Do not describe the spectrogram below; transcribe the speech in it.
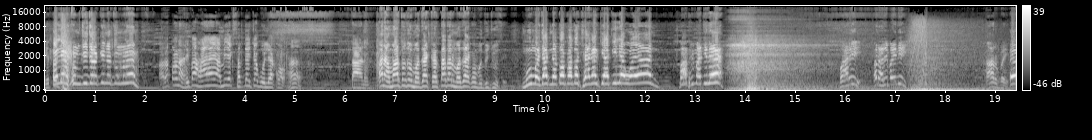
એ તો અલ્યા સમજી જા કે ન કમણમ અરે પણ હરીભા હા હા અમે એક શબ્દ ચો બોલ્યા કો? હા. તાણી. અને અમાર તો જો મજાક કરતા હતા ને મજાકમાં બધું જુ છે. હું મજાક નતો કરતો ખેગર ક્યાંકી લે ઓયન માફી માંગી લે. મારી અને હરીભાઈ ની સારું ભાઈ. એ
